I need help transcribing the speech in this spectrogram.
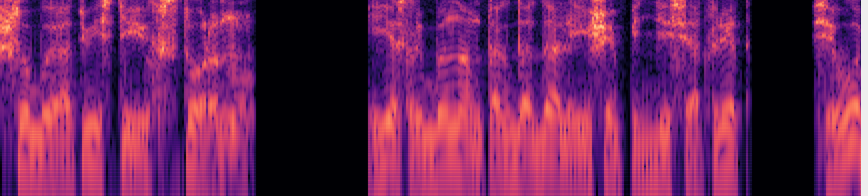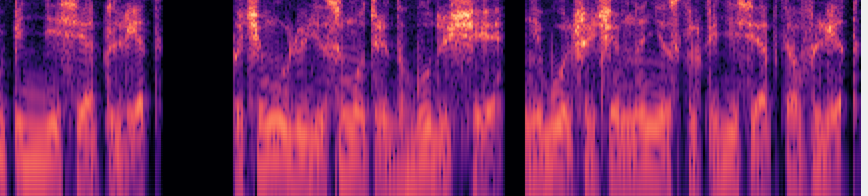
чтобы отвести их в сторону? Если бы нам тогда дали еще 50 лет, всего 50 лет, Почему люди смотрят в будущее не больше, чем на несколько десятков лет?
